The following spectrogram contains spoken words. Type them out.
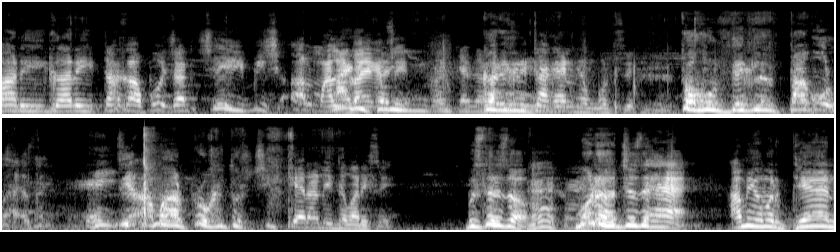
বাড়ি গাড়ি টাকা পয়সার সেই বিশাল মালিক হয়ে গেছে। গাড়ি গাড়ি টাকা ইনকাম করছে। তখন দেখলেন পাগল হয়ে যায় এই যে আমার প্রকৃত শিক্ষারা নিতে পারিছে। বুঝতে পেরেছ মনে হচ্ছে যে হ্যাঁ আমি আমার জ্ঞান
